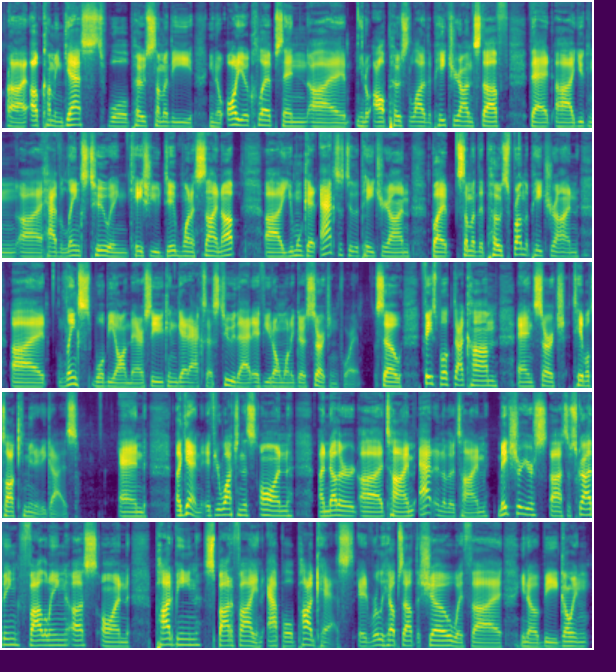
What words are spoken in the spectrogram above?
uh, upcoming guests. We'll post some of the you know audio clips, and uh, you know I'll post a lot of the Patreon stuff that uh, you can uh, have links to in case you did want to sign up. Uh, you won't get access to the Patreon, but some of the posts from the Patreon uh, links will be on there, so you can get access to that if you don't want to go searching for it. So Facebook.com and search Table Talk Community, guys. And again, if you're watching this on another uh, time, at another time, make sure you're uh, subscribing, following us on Podbean, Spotify, and Apple Podcasts. It really helps out the show with, uh, you know, be going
